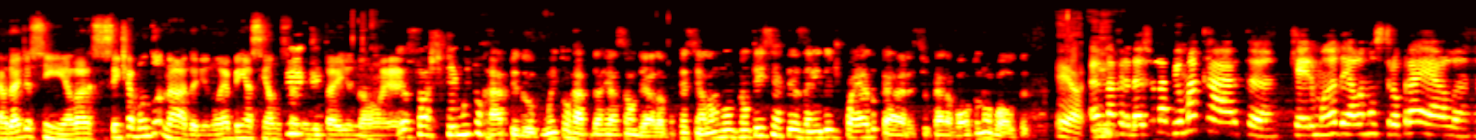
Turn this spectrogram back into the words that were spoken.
Na verdade, assim, ela se sente abandonada ali. Não é bem assim, ela não sabe onde tá ele, não. É, Eu só achei muito rápido, muito rápido a reação dela. Porque assim, ela não, não tem certeza ainda de qual é a do cara, se o cara volta ou não volta. É, e- Na verdade, ela viu uma carta que a irmã dela mostrou pra ela.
